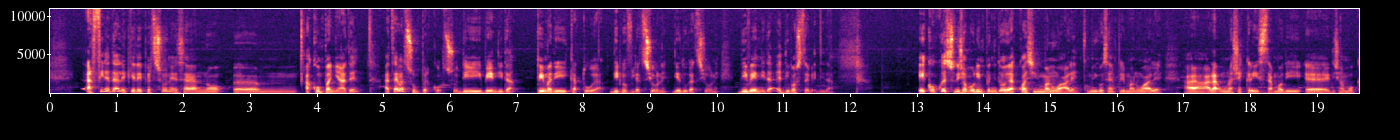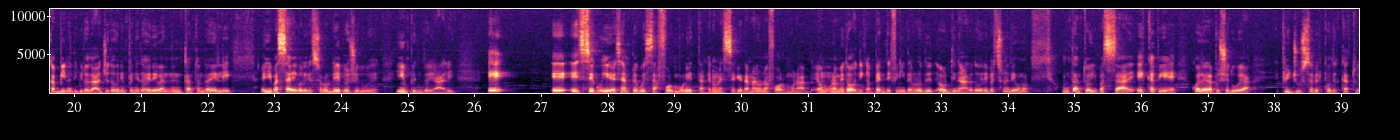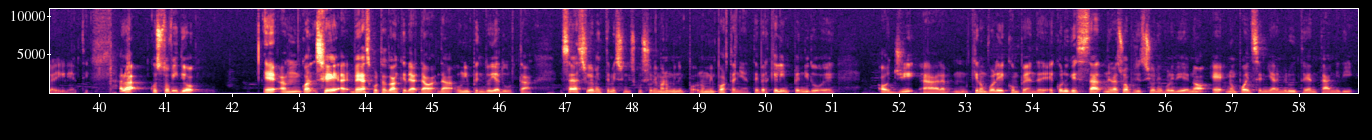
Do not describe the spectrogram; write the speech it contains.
al fine tale che le persone saranno ehm, accompagnate attraverso un percorso di vendita, prima di cattura, di profilazione, di educazione, di vendita e di post vendita. E con questo diciamo l'imprenditore ha quasi il manuale, come dico sempre il manuale ha una checklist a mo' di eh, diciamo, cabina di pilotaggio dove l'imprenditore deve intanto andare lì e gli passare quelle che sono le procedure imprenditoriali e e, e, seguire sempre questa formuletta che non è segreta ma è una formula, è una metodica ben definita e ordinata dove le persone devono ogni tanto ripassare e capire qual è la procedura più giusta per poter catturare i clienti. Allora, questo video eh, um, se verrà ascoltato anche da, da, da un'imprenditoria adulta sarà sicuramente messo in discussione ma non mi, non mi importa niente perché l'imprenditore oggi eh, che non vuole comprendere è colui che sta nella sua posizione e vuole dire no e non può insegnarmi lui 30 anni di,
